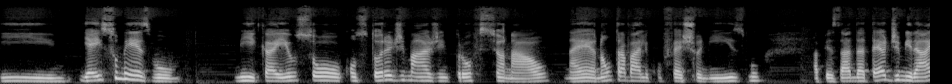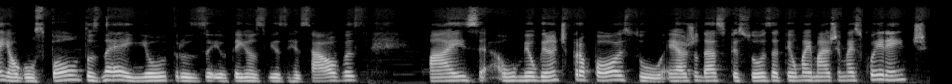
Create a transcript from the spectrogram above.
E, e é isso mesmo, Mica. Eu sou consultora de imagem profissional, né? Eu não trabalho com fashionismo, apesar de até admirar em alguns pontos, né? Em outros eu tenho as minhas ressalvas. Mas o meu grande propósito é ajudar as pessoas a ter uma imagem mais coerente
